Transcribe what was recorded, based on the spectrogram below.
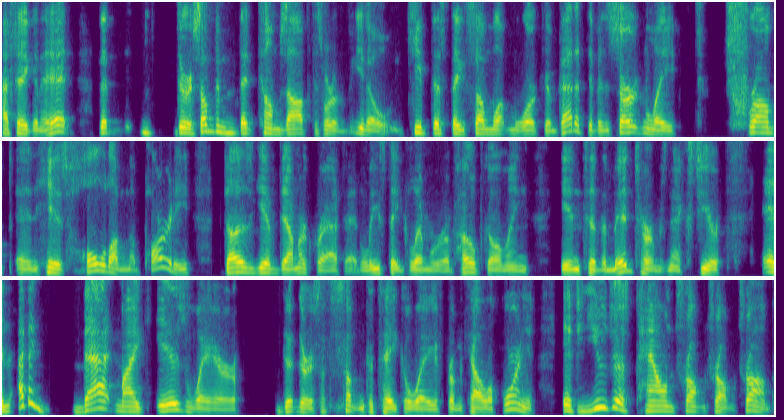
have taken a hit. That there's something that comes up to sort of you know keep this thing somewhat more competitive, and certainly Trump and his hold on the party does give Democrats at least a glimmer of hope going into the midterms next year. And I think that, Mike, is where th- there's something to take away from California. If you just pound Trump, Trump, Trump,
